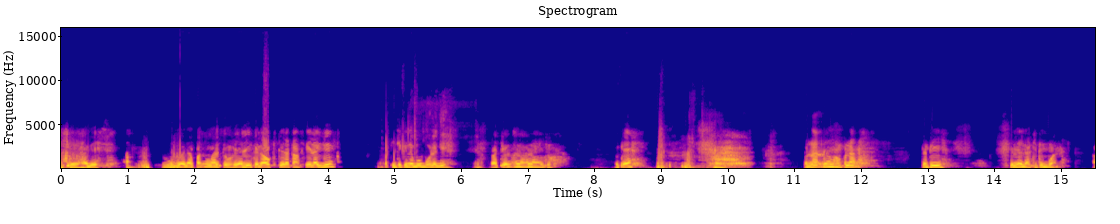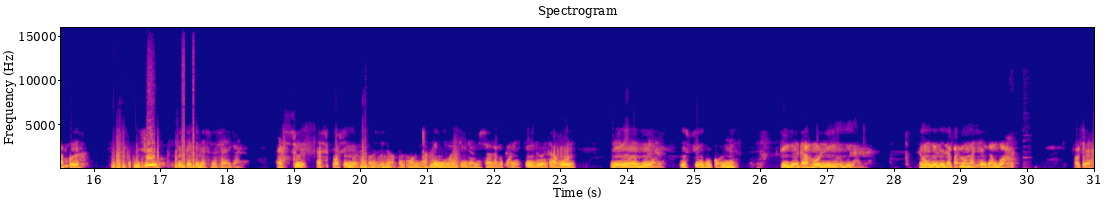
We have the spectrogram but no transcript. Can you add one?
Okey, habis. Semoga dapat membantu. Jadi kalau kita datang sekali lagi, kita kena bubuh lagi racun anak-anak itu. Okey? Ha. Penat memang penat. Tapi kenalah kita buat. Apa isu kita kena selesaikan. As soon as possible. Kalau tidak pokok ni akhirnya mati. Dah besar dah pokok ni. Tiga tahun, lima bulan. Usia pokok ni tiga tahun, lima bulan. Semoga dia dapat menghasilkan buah. Okey.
